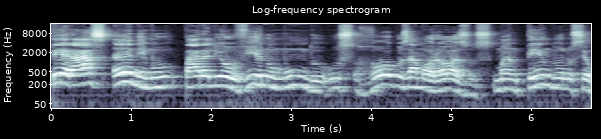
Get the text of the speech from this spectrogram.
Terás ânimo para lhe ouvir no mundo os rogos amorosos, mantendo-o no seu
